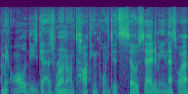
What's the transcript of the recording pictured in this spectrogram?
I mean all of these guys run on talking points. It's so sad to me and that's why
